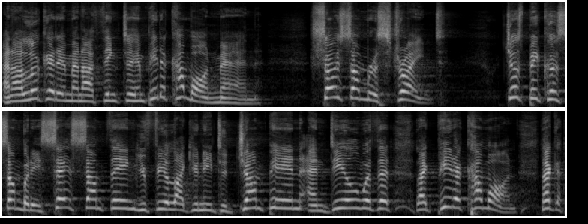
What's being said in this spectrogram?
And I look at him and I think to him, Peter, come on, man. Show some restraint. Just because somebody says something, you feel like you need to jump in and deal with it. Like, Peter, come on. Like,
